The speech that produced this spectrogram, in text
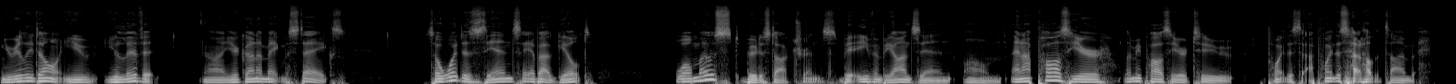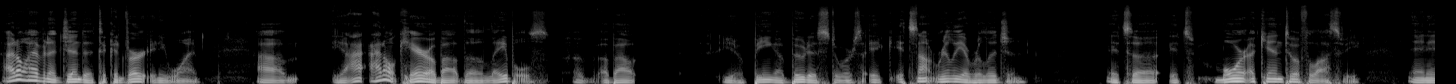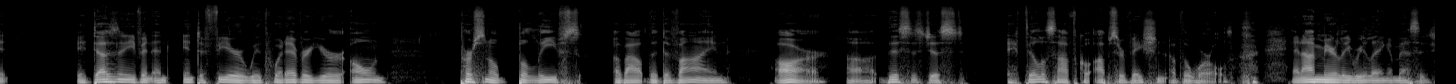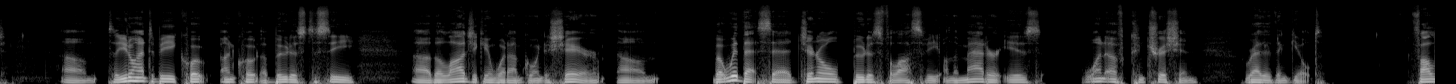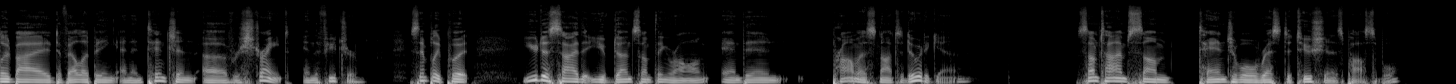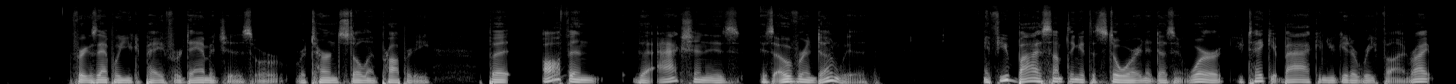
You really don't. You you live it. Uh, you're gonna make mistakes. So what does Zen say about guilt? Well, most Buddhist doctrines, even beyond Zen, um, and I pause here. Let me pause here to point this. I point this out all the time, but I don't have an agenda to convert anyone. Um, yeah, I, I don't care about the labels of, about you know being a Buddhist or it, it's not really a religion. It's a it's more akin to a philosophy, and it it doesn't even interfere with whatever your own personal beliefs about the divine are. Uh, this is just a philosophical observation of the world, and I'm merely relaying a message. Um, so you don't have to be quote unquote a Buddhist to see uh, the logic in what I'm going to share. Um, but with that said, general Buddhist philosophy on the matter is one of contrition rather than guilt, followed by developing an intention of restraint in the future. Simply put, you decide that you've done something wrong and then promise not to do it again. Sometimes some tangible restitution is possible. For example, you could pay for damages or return stolen property, but often the action is is over and done with. If you buy something at the store and it doesn't work, you take it back and you get a refund, right?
